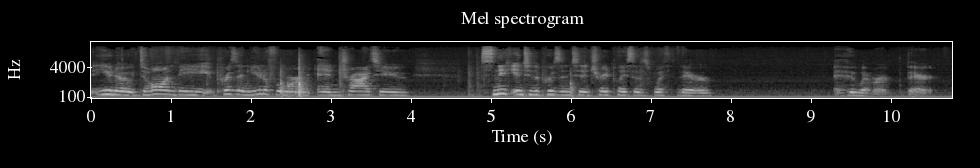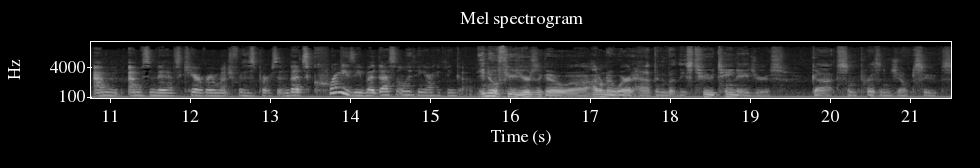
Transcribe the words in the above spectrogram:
you know, don the prison uniform and try to sneak into the prison to trade places with their whoever. Their I'm I'm assuming they have to care very much for this person. That's crazy, but that's the only thing I can think of. You know, a few years ago, uh, I don't know where it happened, but these two teenagers got some prison jumpsuits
